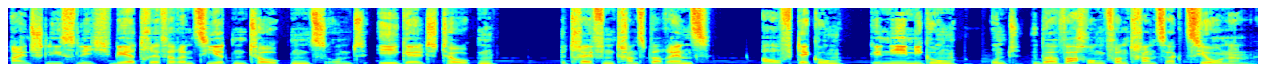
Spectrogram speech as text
einschließlich wertreferenzierten Tokens und E-Geld-Token, betreffen Transparenz, Aufdeckung, Genehmigung und Überwachung von Transaktionen.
